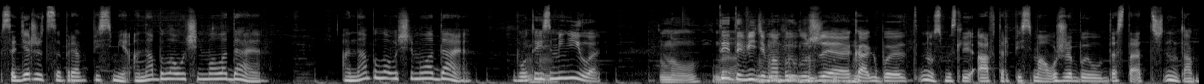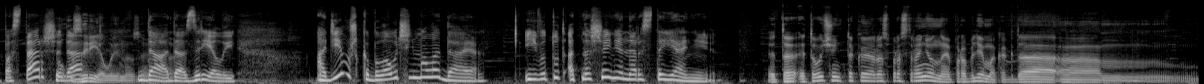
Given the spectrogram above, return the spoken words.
содержится прямо в письме. Она была очень молодая. Она была очень молодая. Вот и Мгм. изменила. Ну, Ты-то, да. видимо, был уже как бы, ну, в смысле, автор письма уже был достаточно, ну, там, постарше, Ну, да? Зрелый, назовем Да, так. да, зрелый. А девушка была очень молодая. И вот тут отношения на расстоянии. Это, это очень такая распространенная проблема, когда ам, м,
